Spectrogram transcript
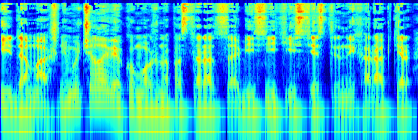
и домашнему человеку можно постараться объяснить естественный характер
